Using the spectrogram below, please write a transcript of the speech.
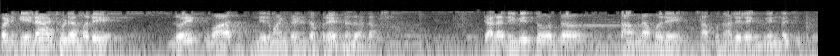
पण गेल्या आठवड्यामध्ये जो एक वाद निर्माण करण्याचा प्रयत्न झाला त्याला निमित्त होतं सामनामध्ये छापून आलेलं एक व्यंगचित्र.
